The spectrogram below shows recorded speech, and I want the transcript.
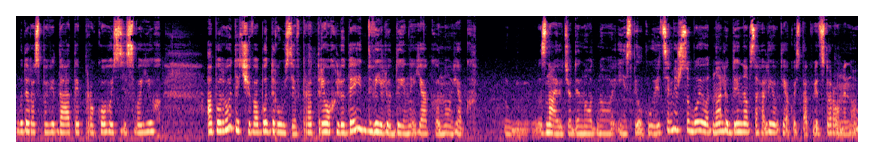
буде розповідати про когось зі своїх або родичів, або друзів, про трьох людей, дві людини, як, ну, як знають один одного і спілкуються між собою. Одна людина взагалі от якось так відсторонено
